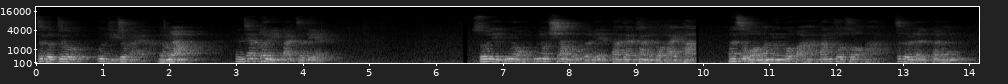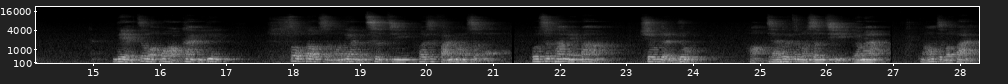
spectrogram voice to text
这个就问题就来了，有没有？人家对你板着脸，所以没有没有笑容的脸，大家看了都害怕。但是我们能够把它当做说啊，这个人可能脸这么不好看，一定。受到什么样的刺激，或是烦恼什么，或是他没办法修忍辱，啊，才会这么生气，有没有？然后怎么办？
